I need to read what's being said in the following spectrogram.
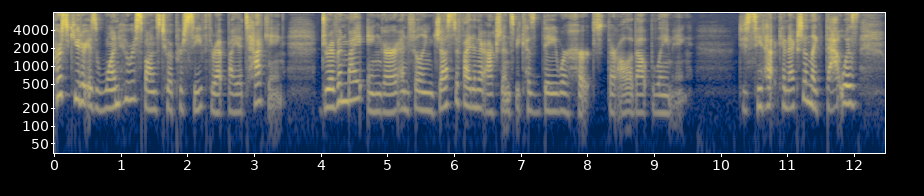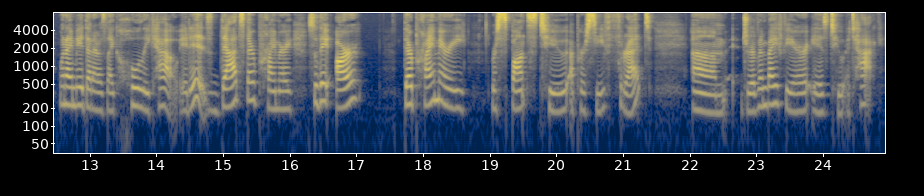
Persecutor is one who responds to a perceived threat by attacking driven by anger and feeling justified in their actions because they were hurt. They're all about blaming. Do you see that connection? Like that was when I made that, I was like, holy cow, it is. That's their primary. So they are their primary response to a perceived threat, um, driven by fear, is to attack.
